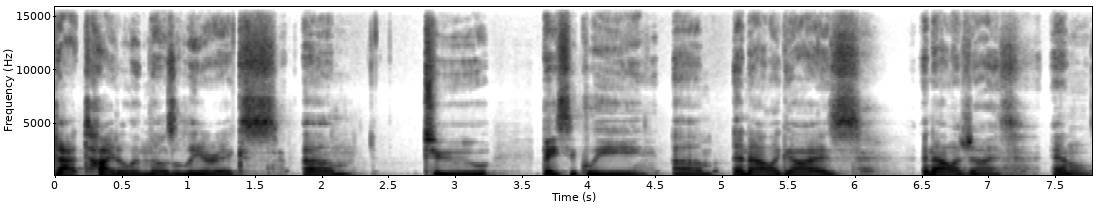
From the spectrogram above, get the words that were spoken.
that title in those lyrics um, to basically um, analogize, analogize, Anal-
